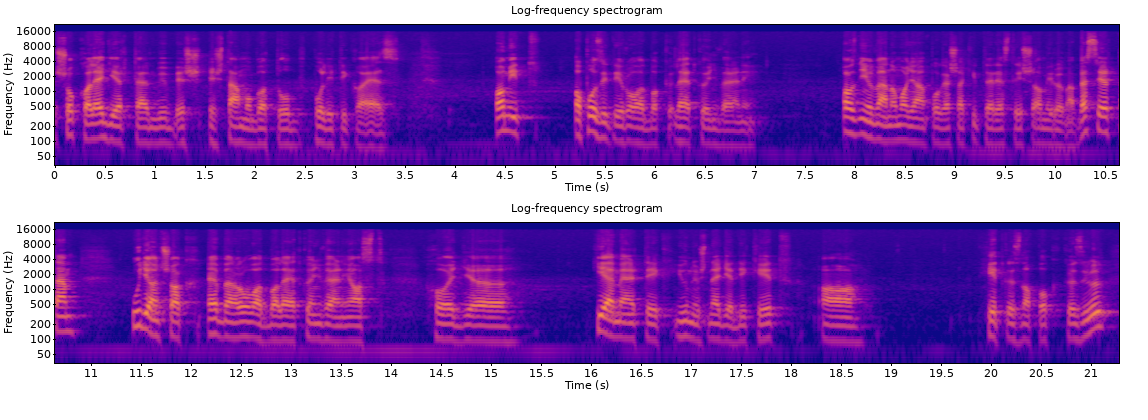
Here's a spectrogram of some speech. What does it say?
sokkal egyértelműbb és, és támogatóbb politika ez. Amit a pozitív rovatba lehet könyvelni. Az nyilván a magyar polgárság kiterjesztése, amiről már beszéltem. Ugyancsak ebben a rovatban lehet könyvelni azt, hogy kiemelték június 4-ét a hétköznapok közül.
